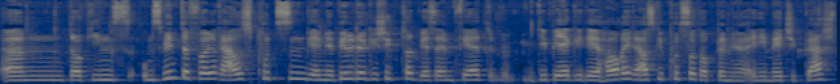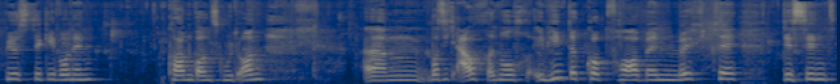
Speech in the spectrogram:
Ähm, da ging es ums Winterfell rausputzen, wer mir Bilder geschickt hat, wer sein Pferd die Berge der Haare rausgeputzt hat, hat bei mir eine Magic Brush Bürste gewonnen. Kam ganz gut an. Ähm, was ich auch noch im Hinterkopf haben möchte, das sind,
